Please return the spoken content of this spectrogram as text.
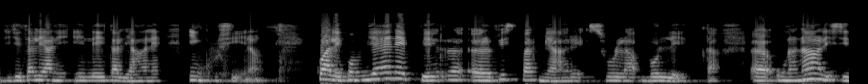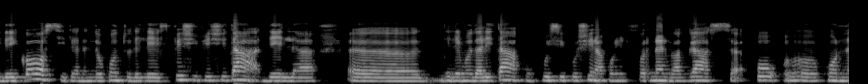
gli italiani e le italiane in cucina quale conviene per eh, risparmiare sulla bolletta. Eh, un'analisi dei costi tenendo conto delle specificità del, eh, delle modalità con cui si cucina con il fornello a gas o eh, con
